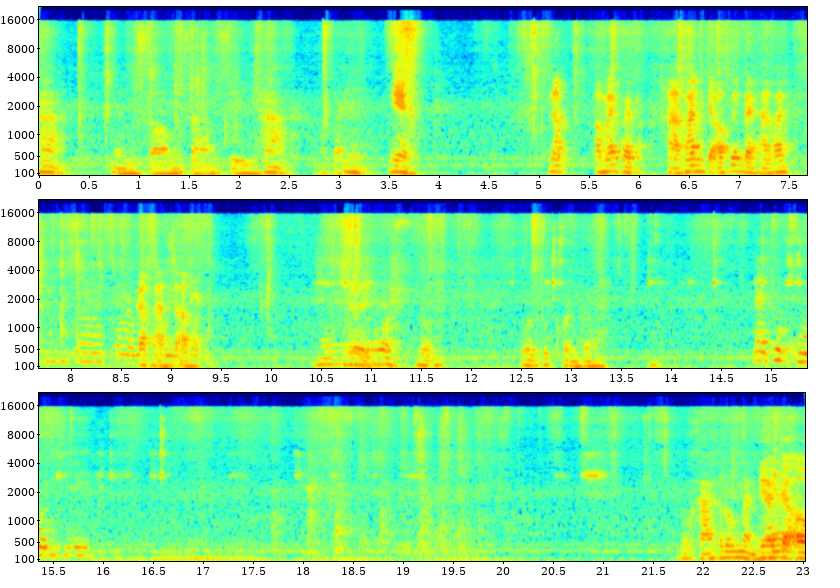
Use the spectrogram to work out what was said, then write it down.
ห้าหนึ่งสองสามสี่ห้าเอาไปอืมเนี่ย นับเอาไม่ไปหาพันจะเอาขึ้นไปหาพันกับหาสาม โอ้ยโดนโดนทุกคนไปนะได้ทุกคนดี ลูกค้าเขาลงเหมือนเดี๋ยวจะเอา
